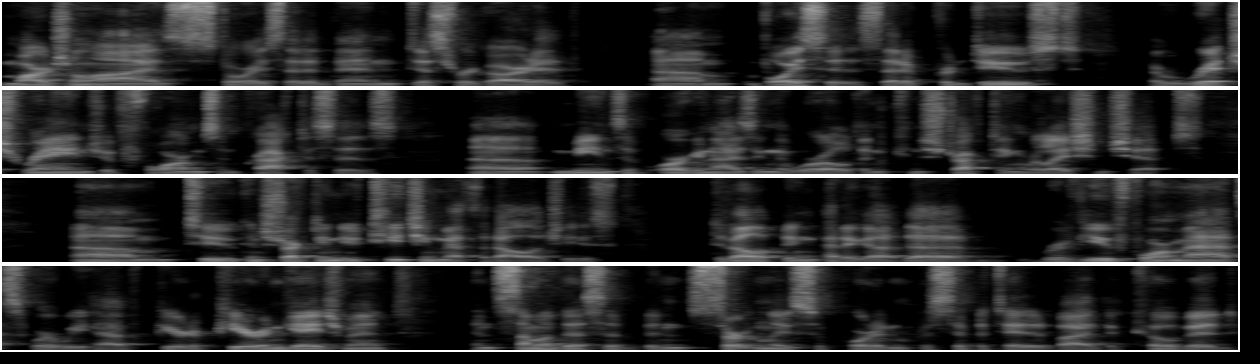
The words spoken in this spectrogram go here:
marginalized, stories that have been disregarded, um, voices that have produced a rich range of forms and practices, uh, means of organizing the world and constructing relationships, um, to constructing new teaching methodologies, developing pedagogy, uh, review formats where we have peer-to-peer -peer engagement, and some of this have been certainly supported and precipitated by the COVID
